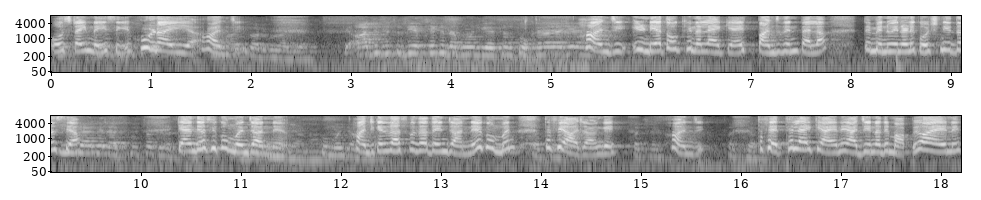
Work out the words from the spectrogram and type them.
ਉਸ ਟਾਈਮ ਨਹੀਂ ਸੀਗੀ ਹੁਣ ਆਈ ਆ ਹਾਂਜੀ। ਤੁਹਾਡੇ ਕੋਲ ਆਈ ਹੈ ਤੇ ਅੱਜ ਫਿਰ ਤੁਸੀਂ ਇੱਥੇ ਕਿੱਦਾਂ ਪਹੁੰਚ ਗਏ? ਤੁਹਾਨੂੰ ਧੋਖੇ ਨਾਲ ਲੈ ਕੇ ਆਏ? ਹਾਂਜੀ ਇੰਡੀਆ ਤੋਂ ਔਖੇ ਨਾਲ ਲੈ ਕੇ ਆਏ 5 ਦਿਨ ਪਹਿਲਾਂ ਤੇ ਮੈਨੂੰ ਇਹਨਾਂ ਨੇ ਕੁਝ ਨਹੀਂ ਦੱਸਿਆ। ਕੇ ਲੈ ਕਹਿੰਦੇ ਅਸੀਂ ਘੁੰਮਣ ਜਾਂਦੇ ਆ ਘੁੰਮਣ ਜਾ ਹਾਂਜੀ ਕਹਿੰਦੇ 10-15 ਦਿਨ ਜਾਂਦੇ ਆ ਘੁੰਮਣ ਤੇ ਫਿਰ ਆ ਜਾਾਂਗੇ। ਹਾਂਜੀ। ਤੇ ਫਿਰ ਇੱਥੇ ਲੈ ਕੇ ਆਏ ਨੇ ਅੱਜ ਇਹਨਾਂ ਦੇ ਮਾਪਿਓ ਆਏ ਨੇ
